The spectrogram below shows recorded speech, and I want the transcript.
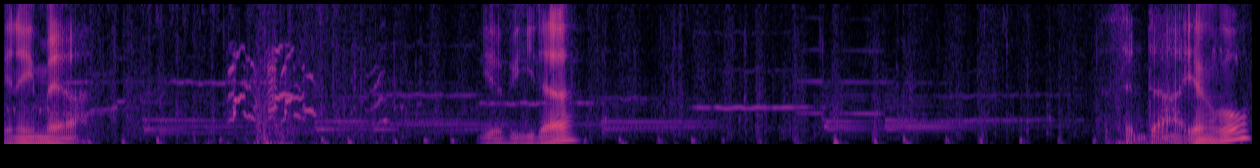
Hier nicht mehr. Hier wieder. Das sind da irgendwo?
